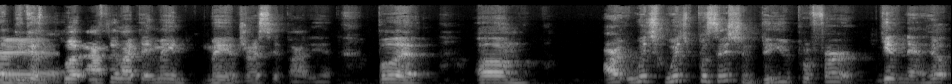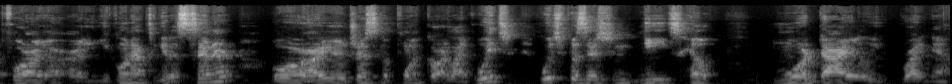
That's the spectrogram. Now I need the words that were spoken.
Uh, because, but I feel like they may may address it by then. But um, are which which position do you prefer getting that help for? Are, are you going to have to get a center, or are you addressing the point guard? Like which which position needs help more direly right now?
